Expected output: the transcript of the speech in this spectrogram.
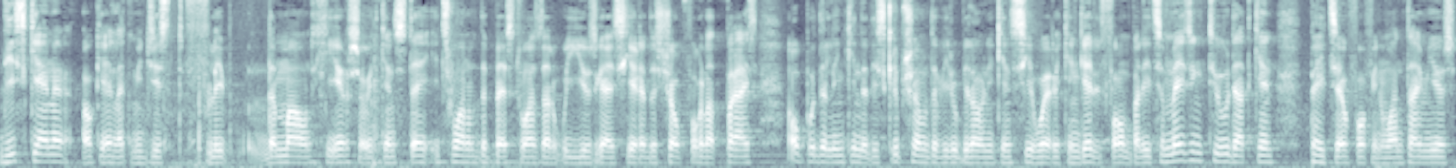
this scanner okay let me just flip the mount here so it can stay. It's one of the best ones that we use guys here at the shop for that price. I'll put the link in the description of the video below and you can see where you can get it from. But it's amazing tool that can pay itself off in one time use.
